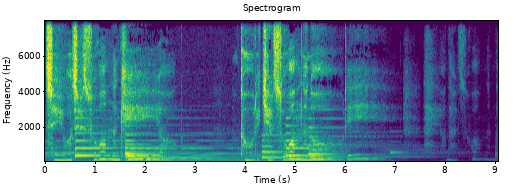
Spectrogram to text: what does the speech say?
지워질 수 없는 기억. 돌이킬 수 없는 우리 헤어날 수 없는 나.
